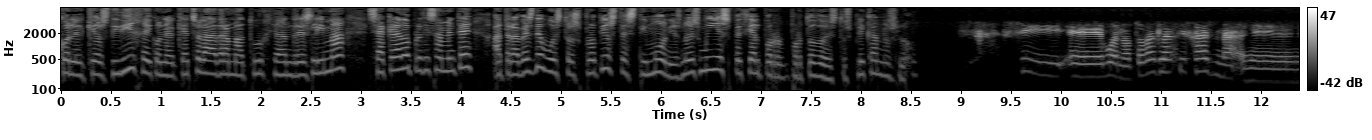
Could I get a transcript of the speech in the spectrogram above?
con el que os dirige y con el que ha hecho la dramaturgia Andrés Lima se ha creado precisamente a través de vuestros propios testimonios, ¿no? Es muy especial por, por todo esto, explícanoslo. Sí, eh, bueno, todas las hijas, eh,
